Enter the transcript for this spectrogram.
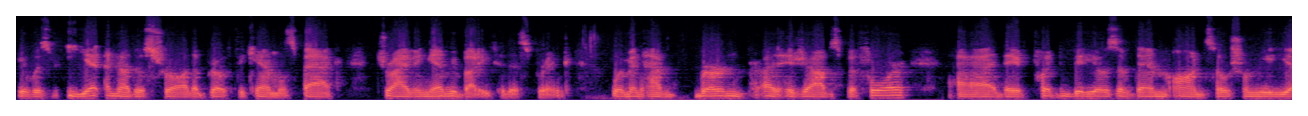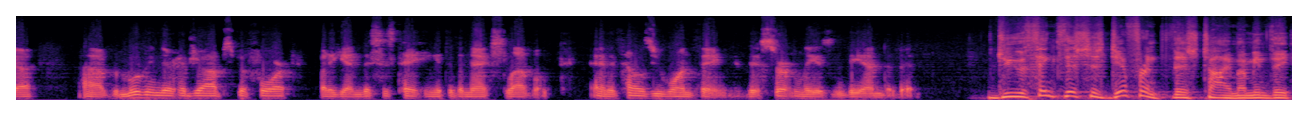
It was yet another straw that broke the camel's back, driving everybody to this brink. Women have burned uh, hijabs before, uh, they've put videos of them on social media uh, removing their hijabs before. But again, this is taking it to the next level. And it tells you one thing this certainly isn't the end of it. Do you think this is different this time? I mean, the,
